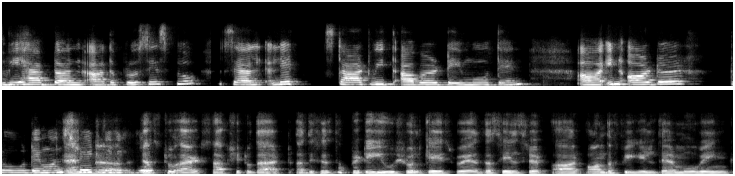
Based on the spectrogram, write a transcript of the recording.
we have done uh, the process flow. So let's start with our demo then. Uh, in order to demonstrate, and, uh, just to add Sakshi to that, uh, this is the pretty usual case where the sales rep are on the field, they're moving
